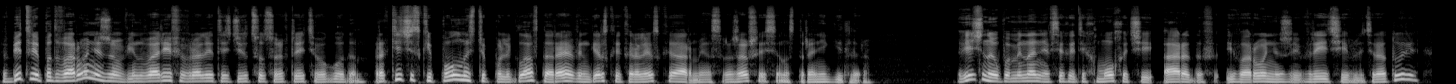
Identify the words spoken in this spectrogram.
В битве под Воронежем в январе-феврале 1943 года практически полностью полегла вторая венгерская королевская армия, сражавшаяся на стороне Гитлера. Вечное упоминание всех этих мохачей, ародов и воронежей в речи и в литературе –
